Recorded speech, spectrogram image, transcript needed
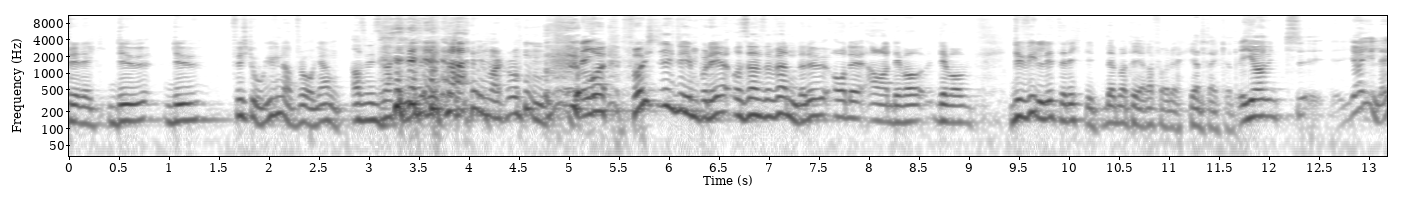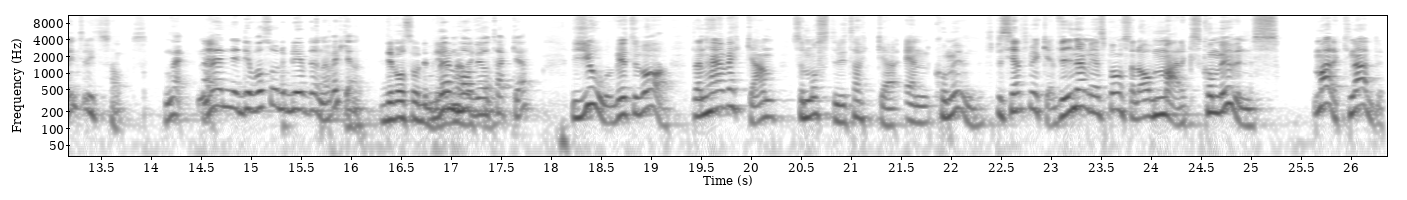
Fredrik, du, du förstod ju knappt frågan. Alltså vi snackade ju militär invasion. Men- Och först gick du in på det och sen så vände du och det, ja, det, var, det var... Du ville inte riktigt debattera för det, helt enkelt. Jag, jag gillar inte riktigt sånt. Nej. men det var så det blev denna veckan. Det var så det blev Vem den här har vi veckan. att tacka? Jo, vet du vad? Den här veckan så måste vi tacka en kommun. Speciellt mycket. Vi är nämligen sponsrade av Marks kommuns marknad.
